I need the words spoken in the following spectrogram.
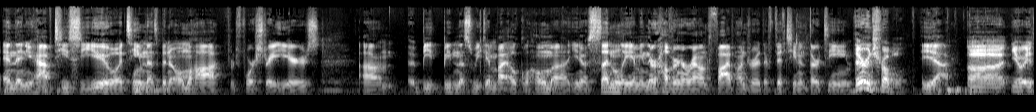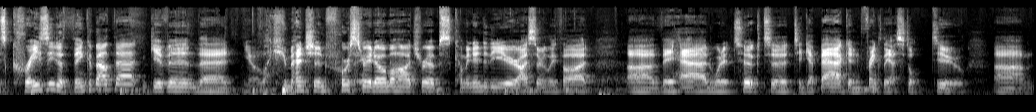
and then you have TCU, a team that's been in Omaha for four straight years. Um, beat, beaten this weekend by Oklahoma, you know, suddenly, I mean, they're hovering around 500. They're 15 and 13. They're in trouble. Yeah, Uh, you know, it's crazy to think about that, given that you know, like you mentioned, four straight Omaha trips coming into the year. I certainly thought uh, they had what it took to to get back, and frankly, I still do. Um,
